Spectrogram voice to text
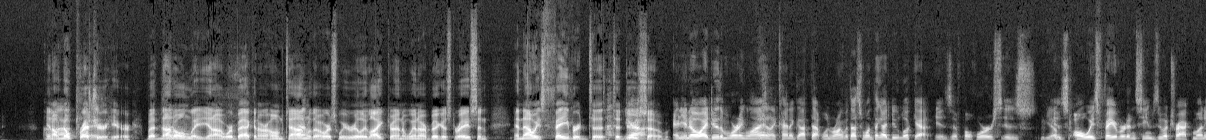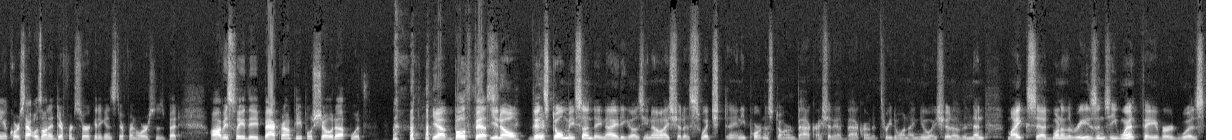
You know, no pressure here, but not only, you know, we're back in our hometown Yeah. with a horse we really like, trying to win our biggest race, and and now he's favored to to do Yeah. so. And you know, I do the morning line, and I kind of got that one wrong. But that's one thing I do look at is if a horse is Yep. is always favored and seems to attract money. Of course, that was on a different circuit against different horses, but obviously the background people showed up with yeah, both fists. You know, Vince told me Sunday night, he goes, you know, I should have switched any port in the storm back. I should have had background at three to one. I knew I should have. And then Mike said one of the reasons he went favored was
